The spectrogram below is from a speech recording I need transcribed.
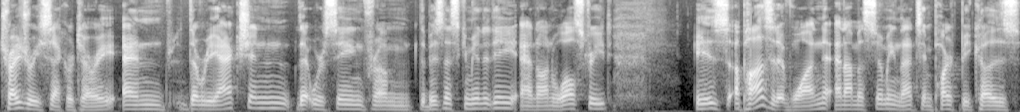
Treasury Secretary. And the reaction that we're seeing from the business community and on Wall Street is a positive one. And I'm assuming that's in part because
